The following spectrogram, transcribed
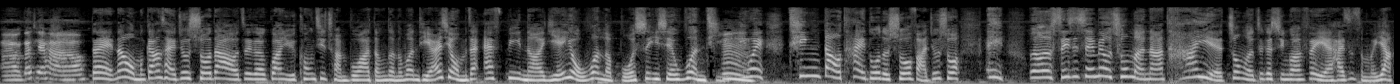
好，大家好。对，那我们刚才就说到这个关于空气传播啊等等的问题，而且我们在 FB 呢也有问了博士一些问题，因为听到太多的说法，就说，哎，呃，谁谁谁没有出门啊，他也中了这个新冠肺炎还是怎么样，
